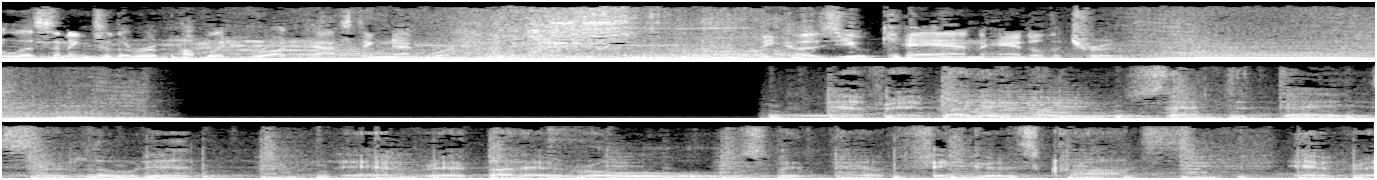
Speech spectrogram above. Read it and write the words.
You're listening to the Republic Broadcasting Network. Because you can handle the truth. Everybody knows that the dice are loaded. Everybody rolls with their fingers crossed. Everybody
